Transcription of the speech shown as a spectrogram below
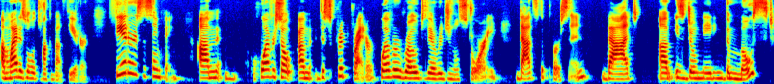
I might as well talk about theater. Theater is the same thing. Um, whoever, so um, the script writer, whoever wrote the original story, that's the person that um, is donating the most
